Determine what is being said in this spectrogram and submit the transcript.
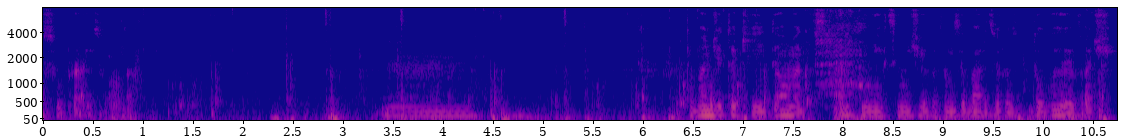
Surprise, woda. Mm. To będzie taki domek wstępny, nie chce mi się go tam za bardzo rozbudowywać.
